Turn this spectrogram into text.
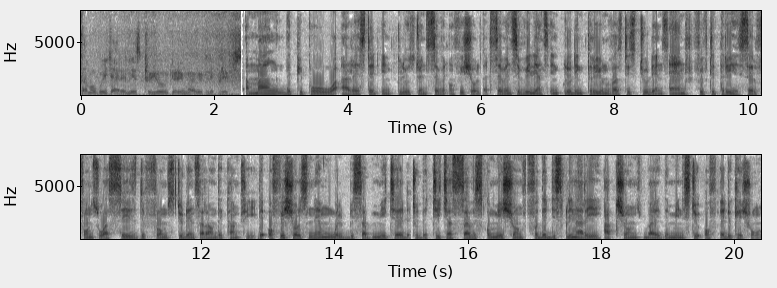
some of which I released to you during my weekly briefs. Among the people who were arrested includes 27 officials, that 7 civilians including 3 university students and 53 cell phones were seized from students around the country. The officials' name will be submitted to the Teachers Service Commission for the disciplinary actions by the Ministry of Education.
